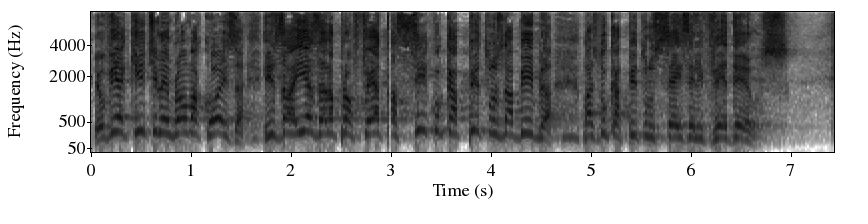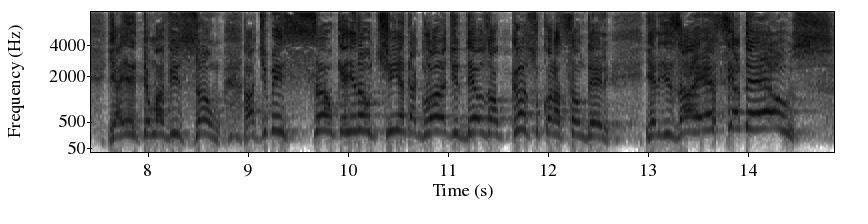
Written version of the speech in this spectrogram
Eu vim aqui te lembrar uma coisa: Isaías era profeta há cinco capítulos na Bíblia, mas no capítulo 6 ele vê Deus. E aí ele tem uma visão, a dimensão que ele não tinha da glória de Deus alcança o coração dele. E ele diz: Ah, esse é Deus,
